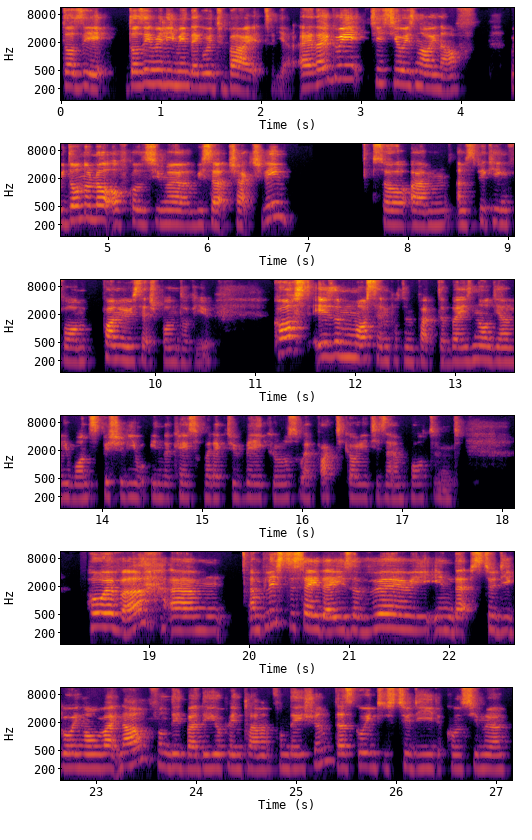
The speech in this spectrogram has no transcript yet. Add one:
does it does it really mean they're going to buy it? Yeah, and I agree. TCO is not enough. We've done a lot of consumer research actually. So um, I'm speaking from primary research point of view. Cost is the most important factor, but it's not the only one, especially in the case of electric vehicles where practicalities are important. However, um, I'm pleased to say there is a very in-depth study going on right now, funded by the European Climate Foundation, that's going to study the consumer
